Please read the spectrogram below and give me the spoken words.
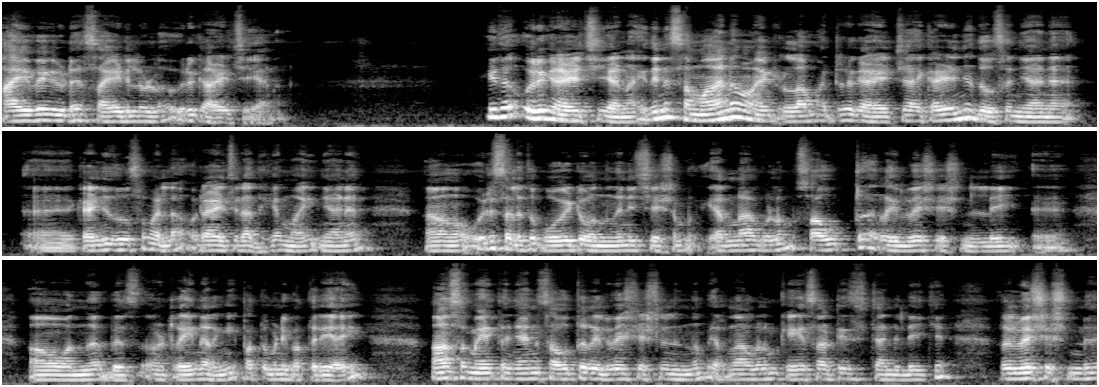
ഹൈവേയുടെ സൈഡിലുള്ള ഒരു കാഴ്ചയാണ്. ഇത് ഒരു കാഴ്ചയാണ്. ഇതിന് സമാനമായിട്ടുള്ള മറ്റൊരു കാഴ്ച കഴിഞ്ഞ ദിവസം ഞാൻ കഴിഞ്ഞ ദിവസമല്ല ഒരാഴ്ചയിലധികമായി ഞാൻ ഒരു സ്ഥലത്ത് പോയിട്ട് വന്നതിന് ശേഷം എറണാകുളം സൗത്ത് റെയിൽവേ സ്റ്റേഷനിലേക്ക് വന്ന് ബസ് ട്രെയിൻ ഇറങ്ങി പത്ത് മണി പത്തരയായി. ആ സമയത്ത് ഞാൻ സൗത്ത് റെയിൽവേ സ്റ്റേഷനിൽ നിന്നും Ernakulam K S R T C സ്റ്റാൻഡിലേക്ക് റെയിൽവേ സ്റ്റേഷന്റെ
